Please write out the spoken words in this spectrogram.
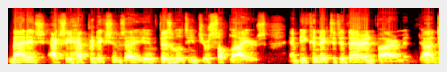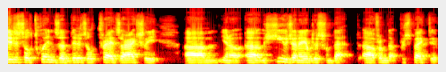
manage actually have predictions uh, visibility into your suppliers and be connected to their environment. Uh, digital twins and digital threads are actually um, you know uh, huge enablers from that uh, from that perspective.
